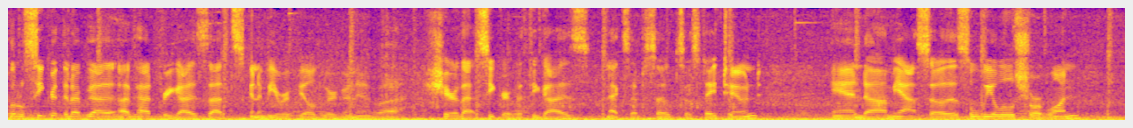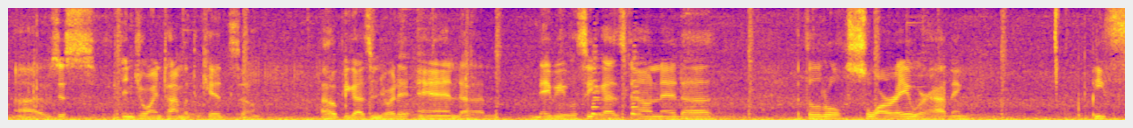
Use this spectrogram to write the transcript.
little secret that I've got I've had for you guys. That's gonna be revealed. We're gonna uh, share that secret with you guys next episode. So stay tuned. And um, yeah, so this will be a little short one. Uh, it was just enjoying time with the kids. So I hope you guys enjoyed it, and um, maybe we'll see you guys down at uh, at the little soiree we're having. Peace.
